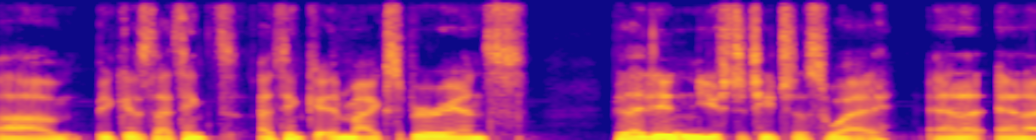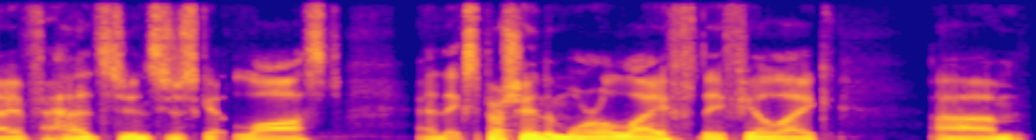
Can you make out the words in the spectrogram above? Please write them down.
um, because I think I think in my experience, because I didn't used to teach this way, and and I've had students just get lost, and especially in the moral life, they feel like, um,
